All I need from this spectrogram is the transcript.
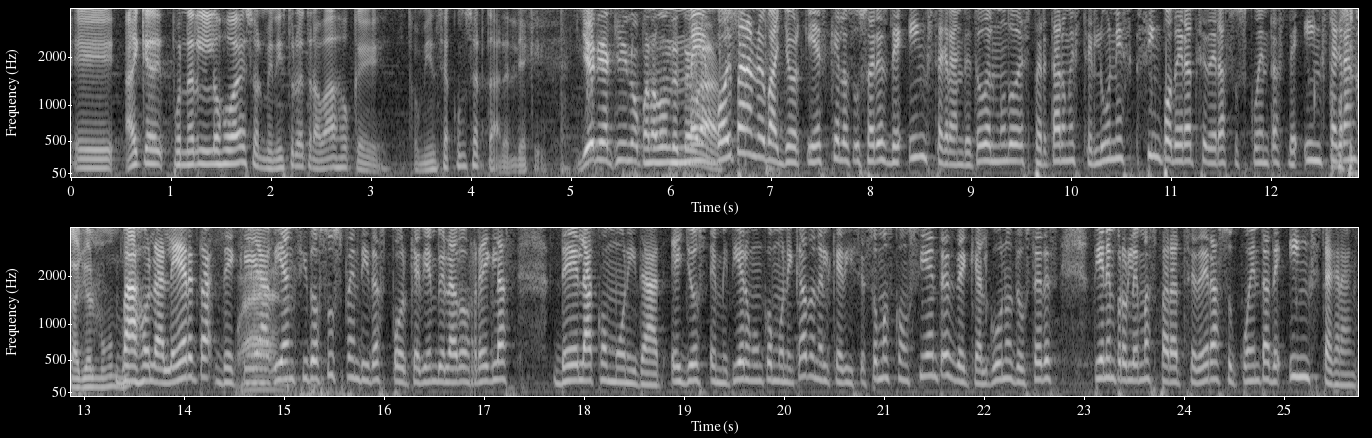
Eh, hay que ponerle el ojo a eso al ministro de Trabajo que comience a concertar el de aquí. Jenny Aquino, ¿para dónde te Me vas? voy para Nueva York y es que los usuarios de Instagram de todo el mundo despertaron este lunes sin poder acceder a sus cuentas de Instagram se cayó el mundo? bajo la alerta de que Bueno. habían sido suspendidas porque habían violado reglas de la comunidad. Ellos emitieron un comunicado en el que dice, somos conscientes de que algunos de ustedes tienen problemas para acceder a su cuenta de Instagram.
